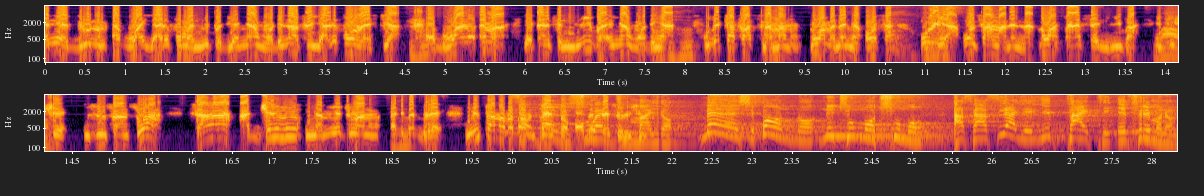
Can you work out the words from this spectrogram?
ɛne aduro nom ɛboa yarefo ma nipadeɛ nya ahoɔden na afei yarefo rɛsi a mhm. ɛboa no ɛma yɛka no sɛ ne liver anya ahoɔden a mhm. wobɛtwa fa asenama no na woama no anya ɔsa wowie a wonsa ama ne nna na woasan sɛ ne liver nti hwɛ nsunsuansoɔ a saa adwene mu nyame adwuma no ɛde bɛbrɛ nipa no ɔbɛba wo nkyɛn sɛ ɔbɛsɛ solution mɛɛhye ne twumɔtwumɔ asase a yɛyi taete ɛfiri mu no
